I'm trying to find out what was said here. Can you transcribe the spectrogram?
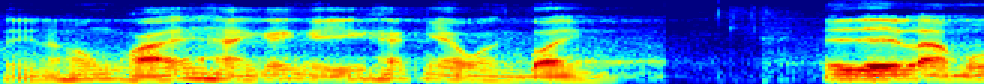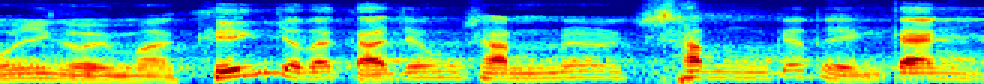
thì nó không phải hai cái nghĩ khác nhau hoàn toàn. Như vậy là mỗi người mà khiến cho tất cả chúng sanh nó sanh cái thiện căn,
